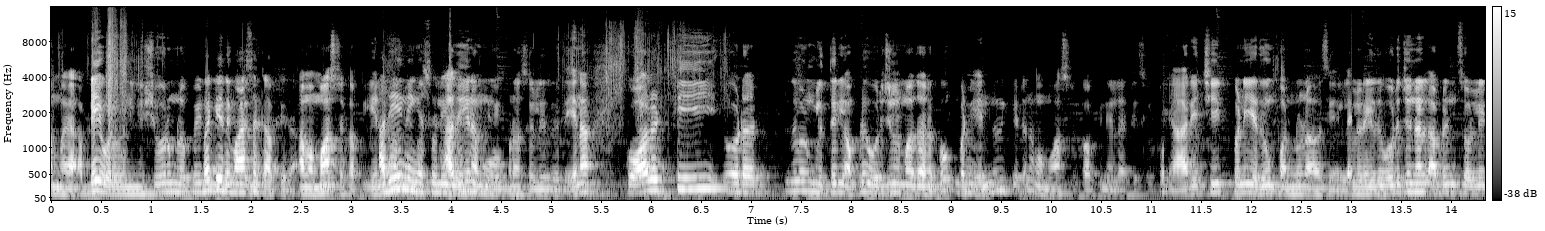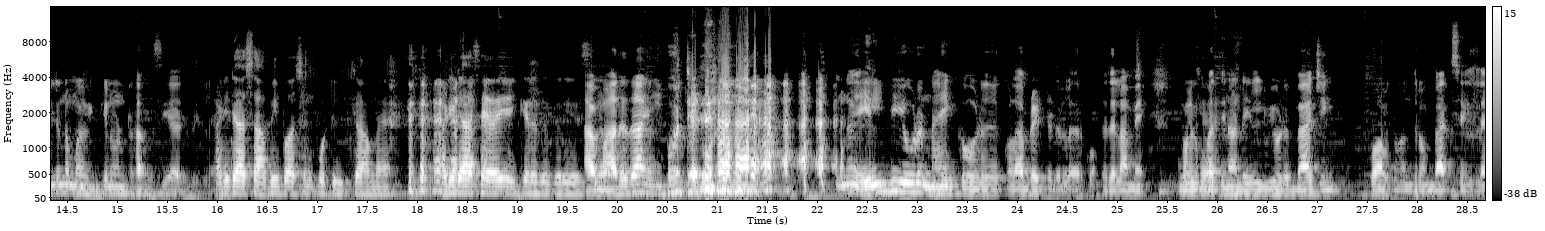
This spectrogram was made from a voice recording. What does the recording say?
நம்ம அப்படியே ஒரு நீங்கள் ஷோரூமில் போய் மாஸ்டர் காப்பி தான். ஆமாம் மாஸ்டர் காப்பி அதையும் நீங்க சொல்லி அதையும் நம்ம ஓப்பனாக சொல்லிடுறது. ஏன்னா குவாலிட்டியோட இது உங்களுக்கு தெரியும். அப்படியே ஒரிஜினல் தான் இருக்கும். பட் என்னன்னு கேட்டால் நம்ம மாஸ்டர் காப்பின்னு எல்லாத்தையும் சொல்லுவோம் யாரையும் சீட் பண்ணி எதுவும் பண்ணணும்னு அவசியம் இல்லை. இல்லை இது ஒரிஜினல் அப்படின்னு சொல்லிட்டு நம்ம விற்கணுன்ற அவசியம் இல்லை. அடிடாஸ் அபிபாஸ்ன்னு போட்டு விற்காம அடிடாஸே விற்கிறது பெரிய விஷயம். ஆமா அதுதான் இம்பார்ட்டன்ட் இன்னும் எல்வியோட நைக்கோட கொலாபரேட்டட்ல இருக்கும். இது எல்லாமே உங்களுக்கு. பார்த்தீங்கன்னா அந்த எல்வியோட பேஜிங் வந்துடும் பேக் சைடில்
